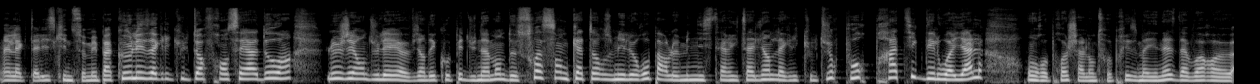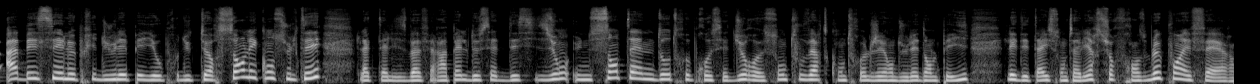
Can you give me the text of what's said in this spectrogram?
Lactalis qui ne se met pas que les agriculteurs français à dos. Hein. Le géant du lait euh, vient d'écoper d'une amende de 74 000 euros par le ministère italien de l'Agriculture pour pratique déloyale. On reproche à l'entreprise mayonnaise d'avoir euh, abaissé le prix du lait payé aux producteurs sans les consulter. Lactalis va faire appel de cette décision. Une centaine d'autres procédures euh, sont ouvertes contre le géant du lait dans le pays. Les détails sont à lire sur francebleu.fr.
